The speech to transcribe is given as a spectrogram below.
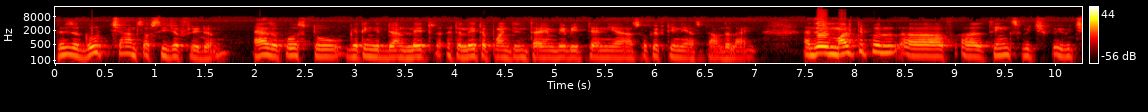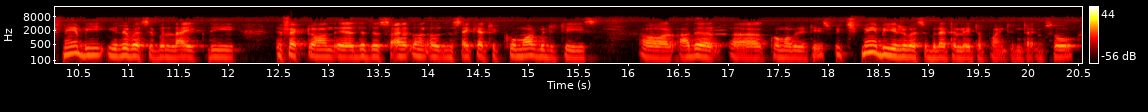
there is a good chance of seizure freedom as opposed to getting it done later at a later point in time, maybe 10 years or 15 years down the line. And there are multiple uh, uh, things which which may be irreversible, like the effect on the, the, the, the psychiatric comorbidities or other uh, comorbidities, which may be irreversible at a later point in time. So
